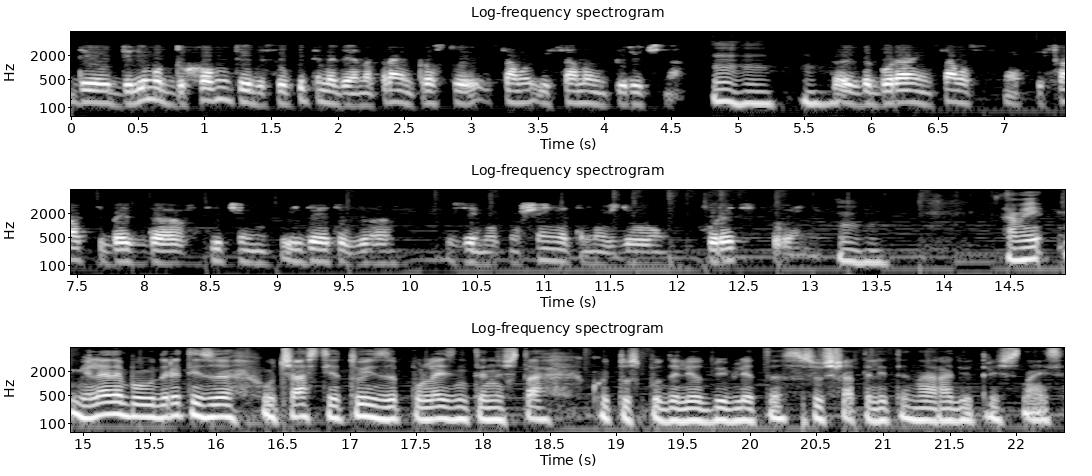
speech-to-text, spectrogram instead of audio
да я отделим от духовното и да се опитаме да я направим просто само и само емпирична. Mm-hmm. Mm-hmm. Тоест да боравим само с някакви факти, без да включим идеята за взаимоотношенията между творец и творение. Mm-hmm. Ами, Милене, благодаря ти за участието и за полезните неща, които сподели от Библията с слушателите на Радио 316.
